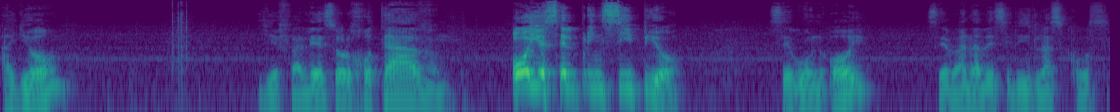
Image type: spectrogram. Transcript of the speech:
Ayom, Yefales Orjotav. Hoy es el principio. Según hoy, se van a decidir las cosas.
